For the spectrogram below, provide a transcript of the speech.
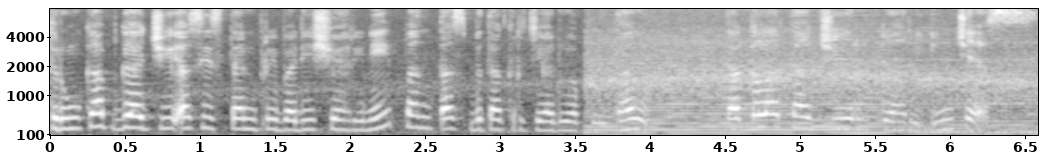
Terungkap gaji asisten pribadi Syahrini pantas betah kerja 20 tahun. Tak kalah tajir dari Inces.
